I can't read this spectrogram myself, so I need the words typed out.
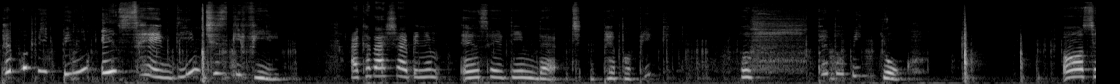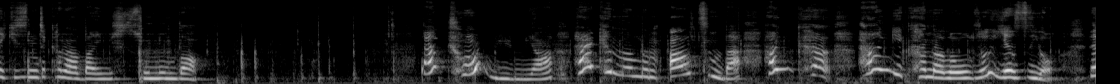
Peppa Pig benim en sevdiğim çizgi film. Arkadaşlar benim en sevdiğim de Peppa Pig. Of, Peppa Pig yok. Aa 8. kanaldaymış sonunda. Müyüm ya? Her kanalın altında hangi hangi kanal olduğu yazıyor. Ve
